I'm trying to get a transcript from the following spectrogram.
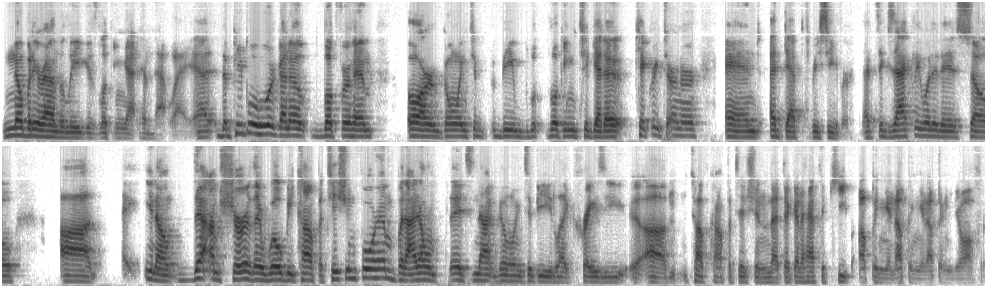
Nobody around the league is looking at him that way. Uh, the people who are going to look for him are going to be looking to get a kick returner and a depth receiver. That's exactly what it is. So, uh, you know, I'm sure there will be competition for him, but I don't. It's not going to be like crazy um, tough competition that they're going to have to keep upping and upping and upping the offer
